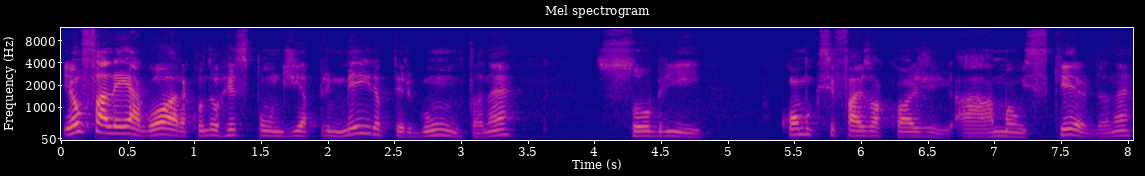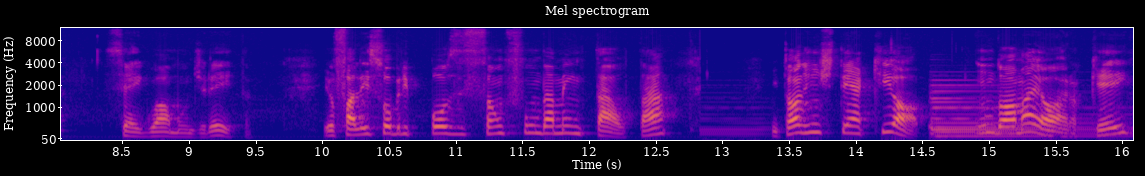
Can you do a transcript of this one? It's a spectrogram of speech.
Eu falei agora, quando eu respondi a primeira pergunta, né, sobre como que se faz o acorde à mão esquerda, né, se é igual à mão direita, eu falei sobre posição fundamental, tá? Então a gente tem aqui, ó, um Dó maior, ok?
